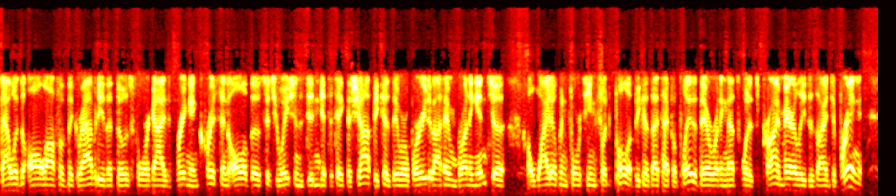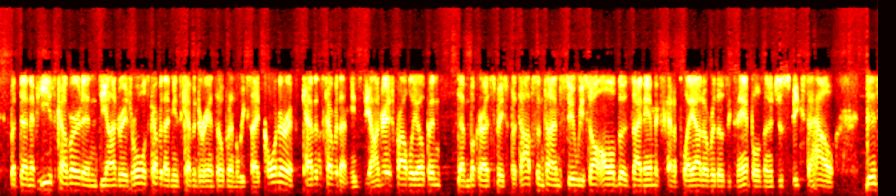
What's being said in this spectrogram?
That was all off of the gravity that those four guys bring. And Chris, in all of those situations, didn't get to take the shot because they were worried about him running into a wide open 14 foot pull up because that type of play that they were running, that's what it's primarily designed to bring. But then if he's covered and DeAndre's role is covered, that means Kevin Durant's open in the weak side corner. If Kevin's covered, that means DeAndre's probably open. Devin Booker has space at the top sometimes too. We saw all of those dynamics kind of play out over those examples, and it just speaks to how this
